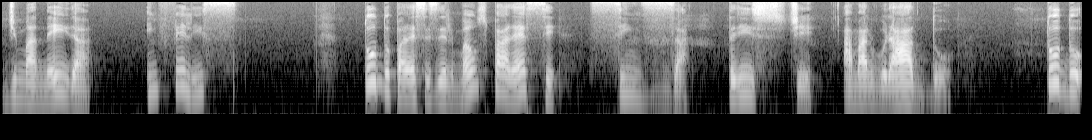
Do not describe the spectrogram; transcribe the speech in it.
de maneira infeliz. Tudo para esses irmãos parece cinza, triste, amargurado. Tudo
